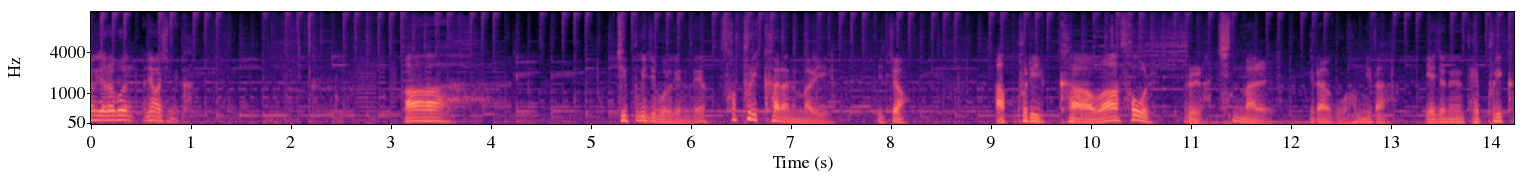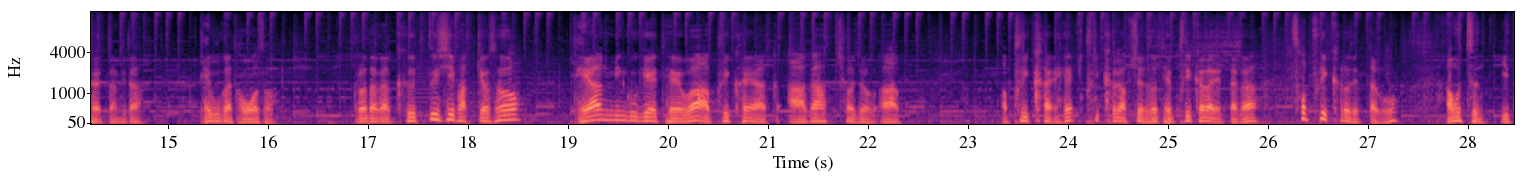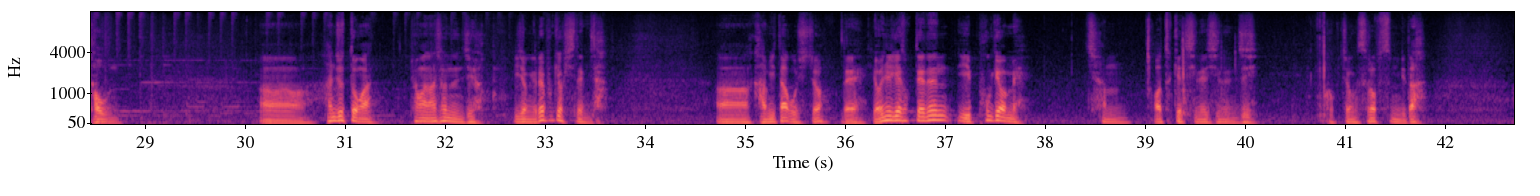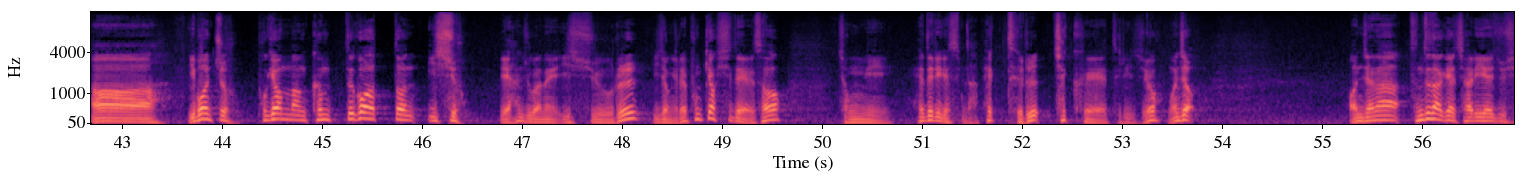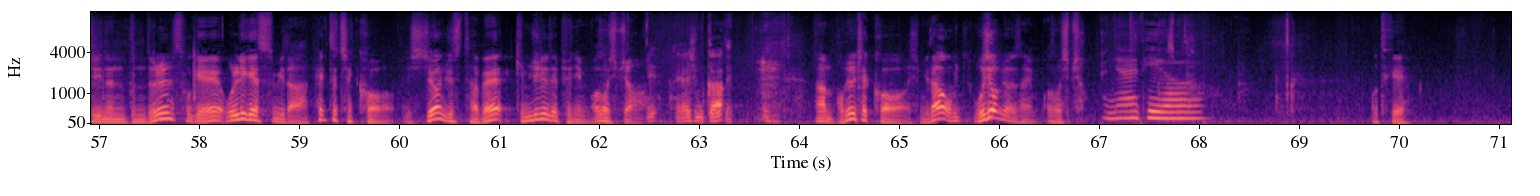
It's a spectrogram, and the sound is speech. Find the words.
시청자 여러분, 안녕하십니까. 아, 뒷북인지 모르겠는데요. 서프리카라는 말이 있죠. 아프리카와 서울을 합친 말이라고 합니다. 예전에는 대프리카였답니다. 대구가 더워서. 그러다가 그 뜻이 바뀌어서 대한민국의 대와 아프리카의 아- 아가 합쳐져, 아, 아프리카에 프리카가 합쳐져서 대프리카가 됐다가 서프리카로 됐다고. 아무튼 이 더운 어, 한 주 동안 평안하셨는지요? 이정열의 품격 시대입니다. 아, 감이 딱 오시죠? 네. 연일 계속되는 이 폭염에 참 어떻게 지내시는지 걱정스럽습니다. 아, 이번 주 폭염만큼 뜨거웠던 이슈, 예, 한 주간의 이슈를 이정열의 품격 시대에서 정리해드리겠습니다. 팩트를 체크해드리죠. 먼저, 언제나 든든하게 자리해 주시는 분들 소개해 올리겠습니다. 팩트체커이시죠? 뉴스탑의 김준일 대표님, 어서 오십시오. 예, 안녕하십니까? 다음 법률체커십니다. 오- 오지원 변호사님, 어서 오십시오. 안녕하세요. 어떻게,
